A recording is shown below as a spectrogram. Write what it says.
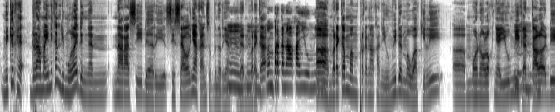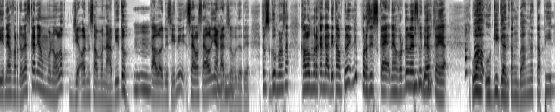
mikir kayak drama ini kan dimulai dengan narasi dari si selnya kan sebenarnya Hmm, dan hmm, mereka memperkenalkan Yumi. Ah, mereka memperkenalkan Yumi dan mewakili eh, monolognya Yumi kan. Mm, mm, Kalau di Nevertheless kan yang monolog Jeon sama Nabi tuh. Mm-mm. Kalau di sini sel-selnya kan Mm. sebenarnya. Terus gue merasa kalau mereka nggak ditampilin ini persis kayak Nevertheless udah kayak wah Ugi ganteng banget tapi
